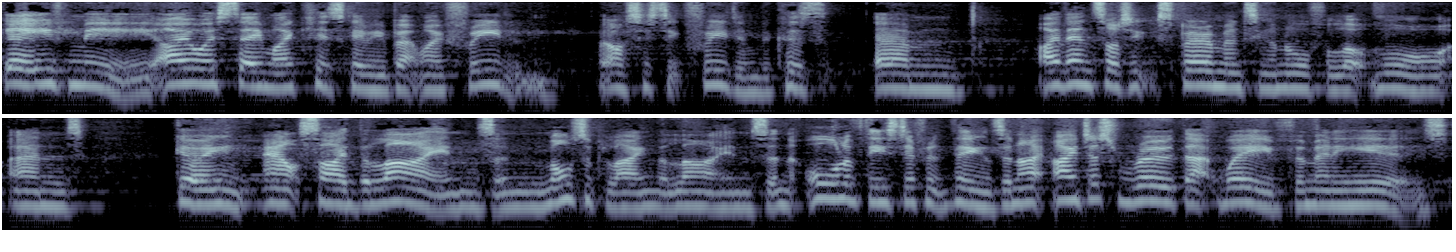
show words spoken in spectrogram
gave me, I always say my kids gave me back my freedom, artistic freedom, because um, I then started experimenting an awful lot more and going outside the lines and multiplying the lines and all of these different things. And I, I just rode that wave for many years.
